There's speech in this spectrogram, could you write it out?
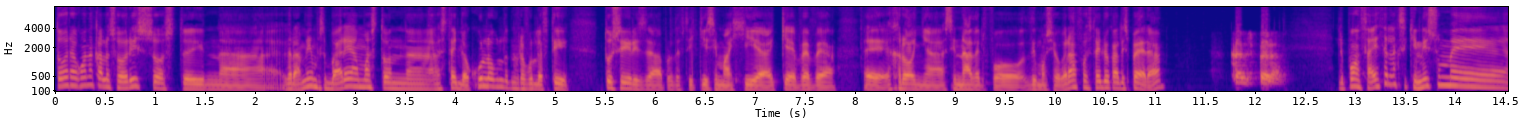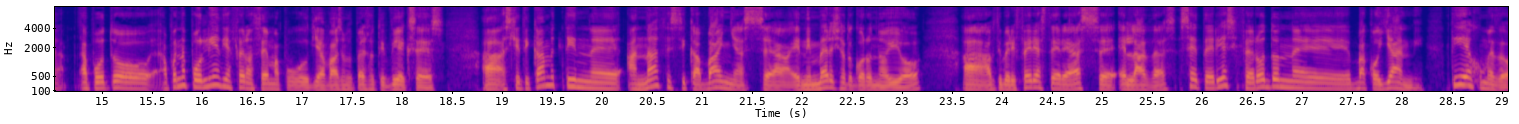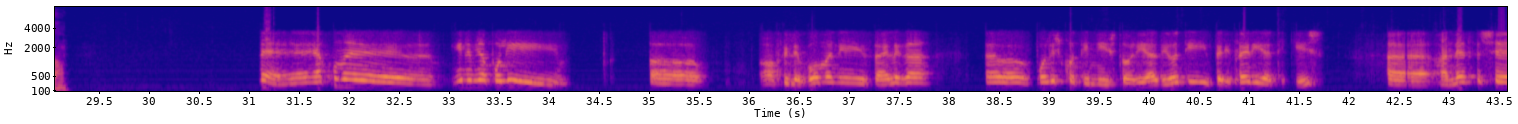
τώρα εγώ να καλωσορίσω στην γραμμή μου, στην παρέα μας, τον Στέλιο Κούλογλου, τον Ευρωβουλευτή του ΣΥΡΙΖΑ Προοδευτική Συμμαχία και βέβαια ε, χρόνια συνάδελφο δημοσιογράφος. Στέλιο, καλησπέρα. Καλησπέρα. Λοιπόν, θα ήθελα να ξεκινήσουμε από, το, από ένα πολύ ενδιαφέρον θέμα που διαβάζουμε εδώ πέρα στο TVXS σχετικά με την ε, ανάθεση καμπάνιας ενημέρωσης για τον κορονοϊό α, από την περιφέρεια στερεάς ε, Ελλάδας σε εταιρεία συμφερόντων ε, Μπακογιάννη. Τι έχουμε εδώ, Ναι, έχουμε. Είναι μια πολύ α, αμφιλεγόμενη, θα έλεγα, πολύ σκοτεινή ιστορία, διότι η περιφέρεια Αττικής ε, ανέθεσε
